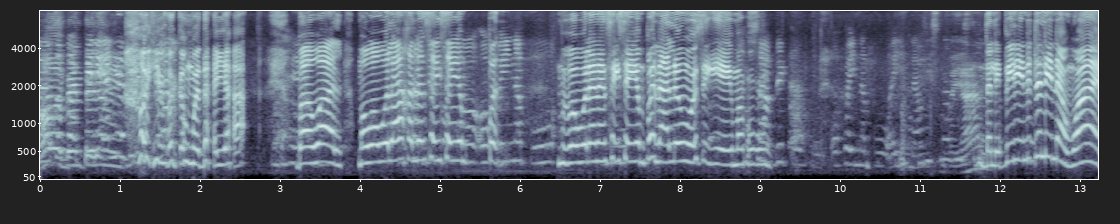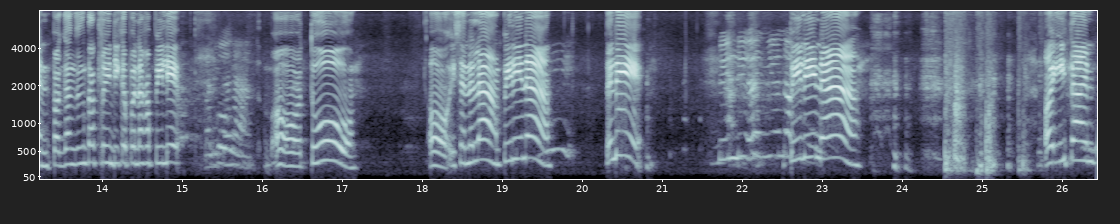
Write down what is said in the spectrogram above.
Oo, ito, bente pilihan lang eh. niya. Ay, wag kang madaya. Bawal. Mawawala ka ng saysay ang... Oo, Pa- okay na po. mawawala ng saysay ang panalo mo. Sige, makukuha. Sabi ko, okay na po. Ayun na. Ayan. Dali, pili na dali na. One. Pag hanggang tatlo hindi ka pa nakapili. Balik na. Oo, two. Oh, isa na lang. Pili na. Dali. Bilian nyo na. Pili na. Oy, Ethan,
